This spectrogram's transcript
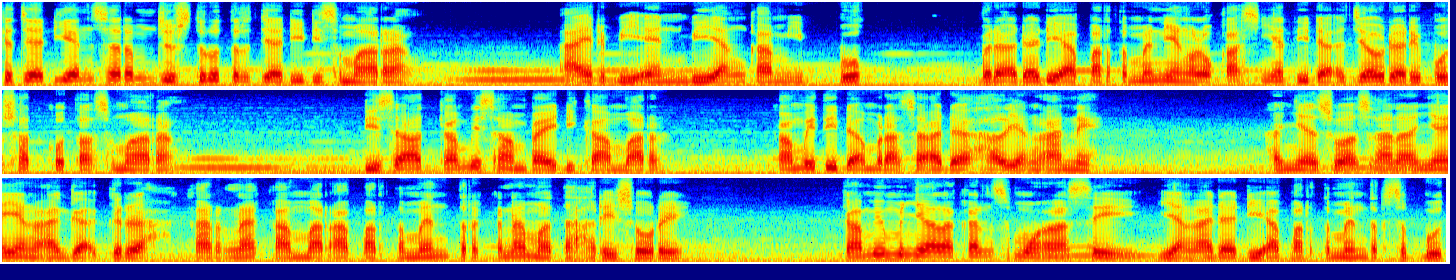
kejadian serem justru terjadi di Semarang. Airbnb yang kami book berada di apartemen yang lokasinya tidak jauh dari pusat kota Semarang. Di saat kami sampai di kamar, kami tidak merasa ada hal yang aneh. Hanya suasananya yang agak gerah karena kamar apartemen terkena matahari sore. Kami menyalakan semua AC yang ada di apartemen tersebut,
